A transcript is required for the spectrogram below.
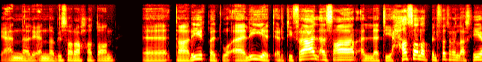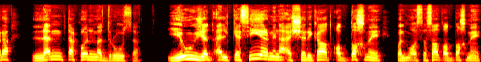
لأن لأن بصراحة آه، طريقة وآلية ارتفاع الأسعار التي حصلت بالفترة الأخيرة لم تكن مدروسة. يوجد الكثير من الشركات الضخمة والمؤسسات الضخمة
